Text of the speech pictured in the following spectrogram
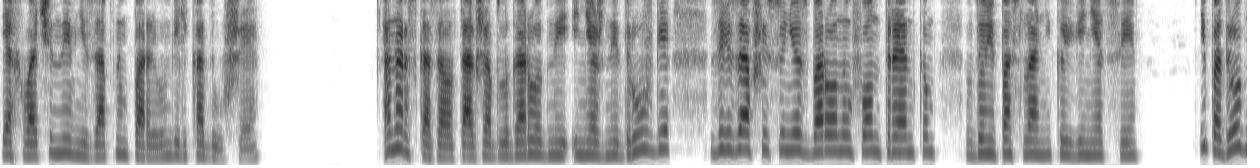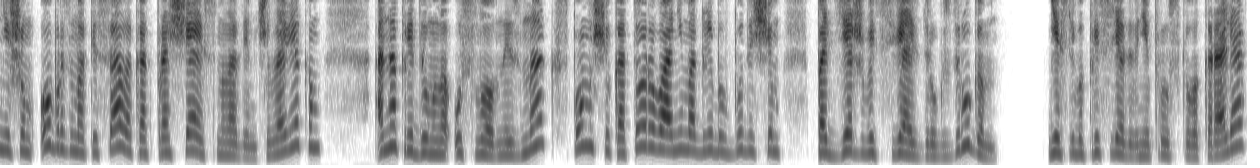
и охваченная внезапным порывом великодушия. Она рассказала также о благородной и нежной дружбе, завязавшейся у нее с бароном фон Тренком в доме посланника в Венеции, и подробнейшим образом описала, как, прощаясь с молодым человеком, она придумала условный знак, с помощью которого они могли бы в будущем поддерживать связь друг с другом, если бы преследование прусского короля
